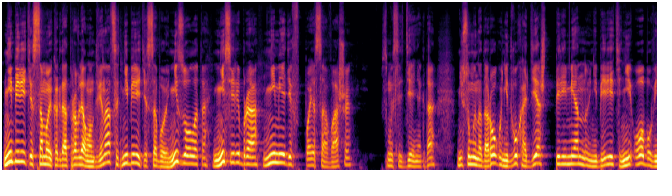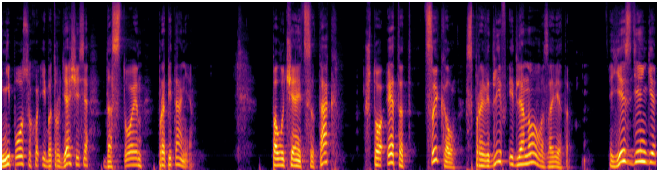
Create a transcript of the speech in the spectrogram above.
Не берите с собой, когда отправлял он 12, не берите с собой ни золота, ни серебра, ни меди в пояса ваши, в смысле денег, да, ни сумы на дорогу, ни двух одежд переменную не берите, ни обуви, ни посуха, ибо трудящийся достоин пропитания. Получается так, что этот цикл справедлив и для Нового Завета. Есть деньги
